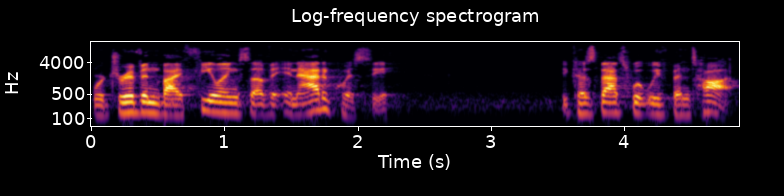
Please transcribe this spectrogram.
We're driven by feelings of inadequacy because that's what we've been taught.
